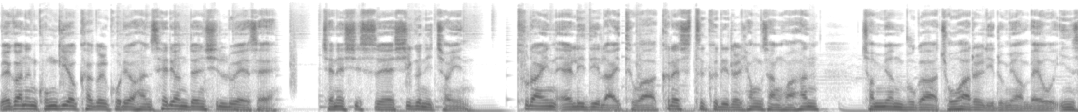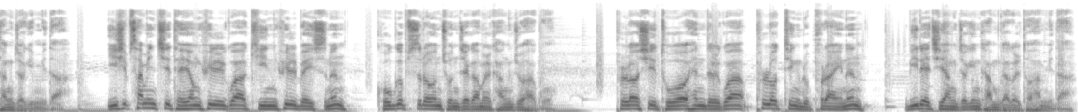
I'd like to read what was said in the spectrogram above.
외관은 공기역학을 고려한 세련된 실루엣에 제네시스의 시그니처인 투라인 LED 라이트와 크레스트 그릴을 형상화한 전면부가 조화를 이루며 매우 인상적입니다. 23인치 대형 휠과 긴 휠 베이스는 고급스러운 존재감을 강조하고 플러시 도어 핸들과 플로팅 루프라인은 미래지향적인 감각을 더합니다.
